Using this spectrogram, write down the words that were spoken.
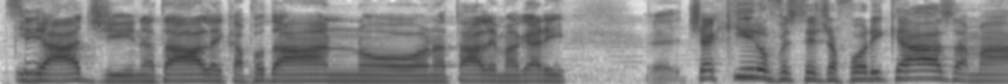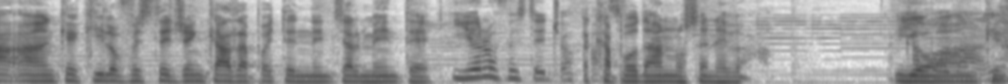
Sì. I viaggi, Natale, Capodanno, Natale magari eh, c'è chi lo festeggia fuori casa, ma anche chi lo festeggia in casa poi tendenzialmente Io lo festeggio a a. Capodanno se ne va. Io Capodanno. anche.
